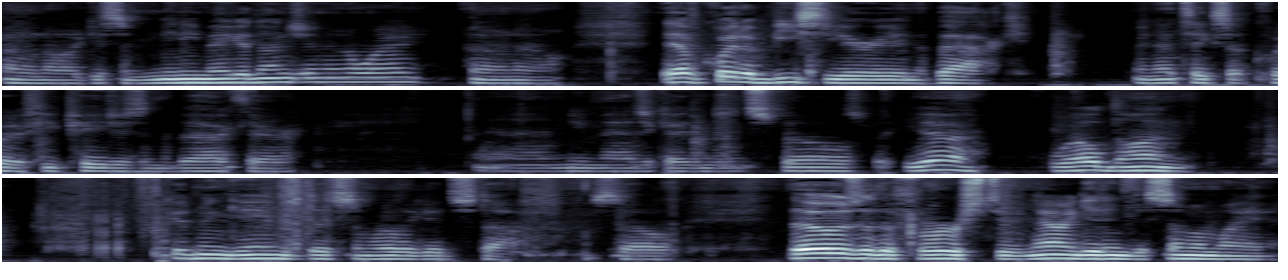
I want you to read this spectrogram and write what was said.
I don't know, I guess a mini mega dungeon in a way. I don't know. They have quite a beastie area in the back. Mean, that takes up quite a few pages in the back there. And new magic items and spells. But yeah, well done. Goodman Games does some really good stuff. So those are the first two. Now I get into some of my,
